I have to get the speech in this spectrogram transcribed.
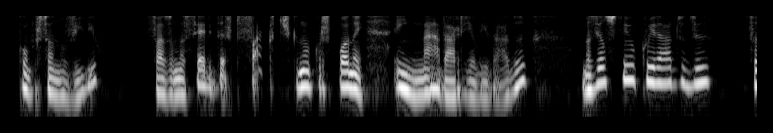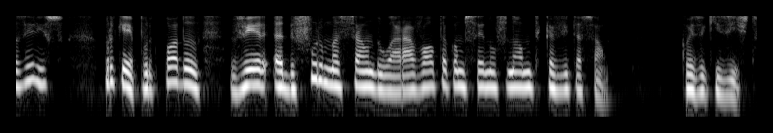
compressão no vídeo, faz uma série de artefactos que não correspondem em nada à realidade, mas eles têm o cuidado de fazer isso. Porquê? Porque pode ver a deformação do ar à volta como sendo um fenómeno de cavitação coisa que existe.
